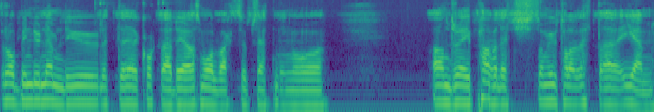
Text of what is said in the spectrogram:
Robin, du nämnde ju lite kort där deras målvaktsuppsättning och Andrei Pavelic som uttalade detta igen.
